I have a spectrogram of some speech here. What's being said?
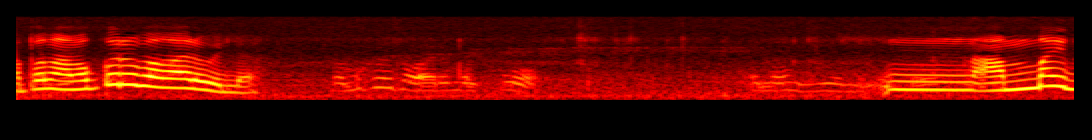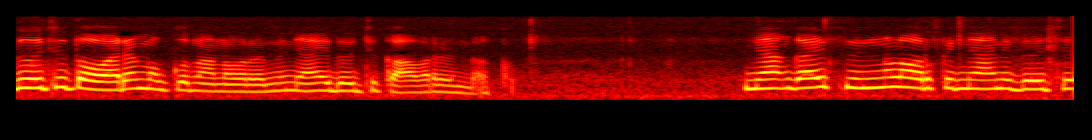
അപ്പോൾ നമുക്കൊരു ഉപകാരമില്ല അമ്മ ഇത് വെച്ച് തോരം വെക്കുന്നാണ് പറയുന്നത്. ഞാൻ ഇത് വെച്ച് കവർ ഉണ്ടാക്കും ഞാൻ ഗൈസ് നിങ്ങൾ ഓർക്കും ഞാൻ ഇത് വെച്ച്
